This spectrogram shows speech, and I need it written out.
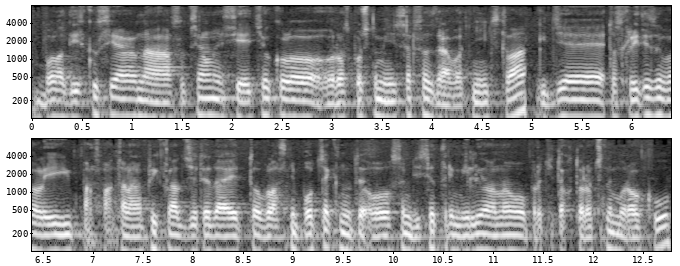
Bola diskusia na sociálnej sieti okolo rozpočtu ministerstva zdravotníctva, kde to skritizovali pán Smata napríklad, že teda je to vlastne podseknuté o 83 miliónov proti tohto ročnému roku,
